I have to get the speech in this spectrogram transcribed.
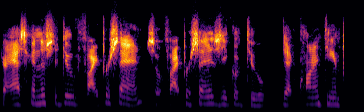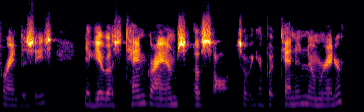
they're asking us to do 5%. So 5% is equal to that quantity in parentheses. They give us 10 grams of salt. So we can put 10 in the numerator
